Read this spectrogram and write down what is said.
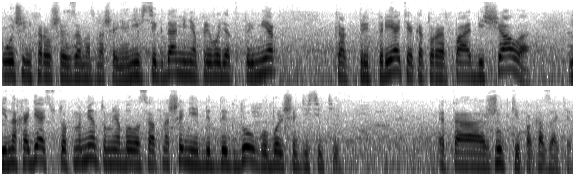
очень хорошие взаимоотношения. Они всегда меня приводят в пример как предприятие, которое пообещало, и находясь в тот момент, у меня было соотношение беды к долгу больше 10. Это жуткий показатель.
